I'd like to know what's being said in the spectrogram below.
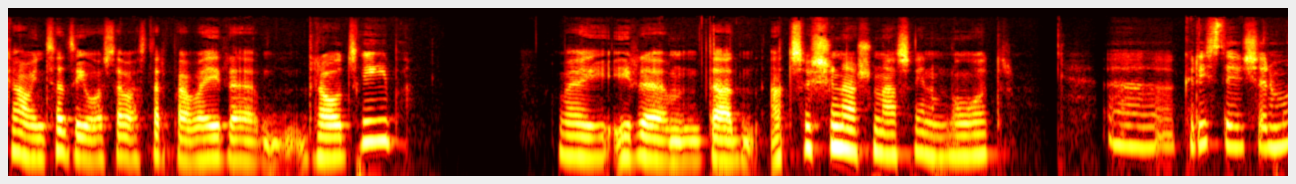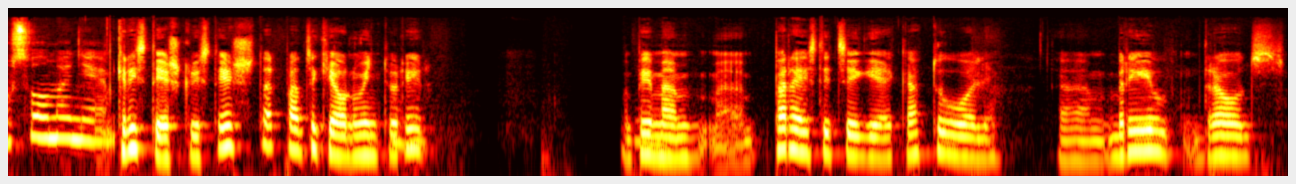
kā viņi sadzīvo savā starpā, vai ir um, draudzība, vai ir um, tāda atsvešināšanās vienam no otra. Uh, kristieši ar musulmaņiem. Kristieši, kristieši starpā, cik jau nu viņi tur ir? Piemēram, pareisticīgie katoļi, um, brīvi draudzes.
